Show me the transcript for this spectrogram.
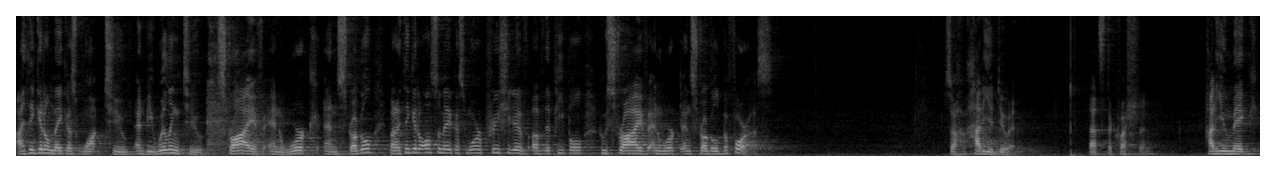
I think it'll make us want to and be willing to strive and work and struggle, but I think it'll also make us more appreciative of the people who strive and worked and struggled before us. So, how do you do it? That's the question. How do you make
